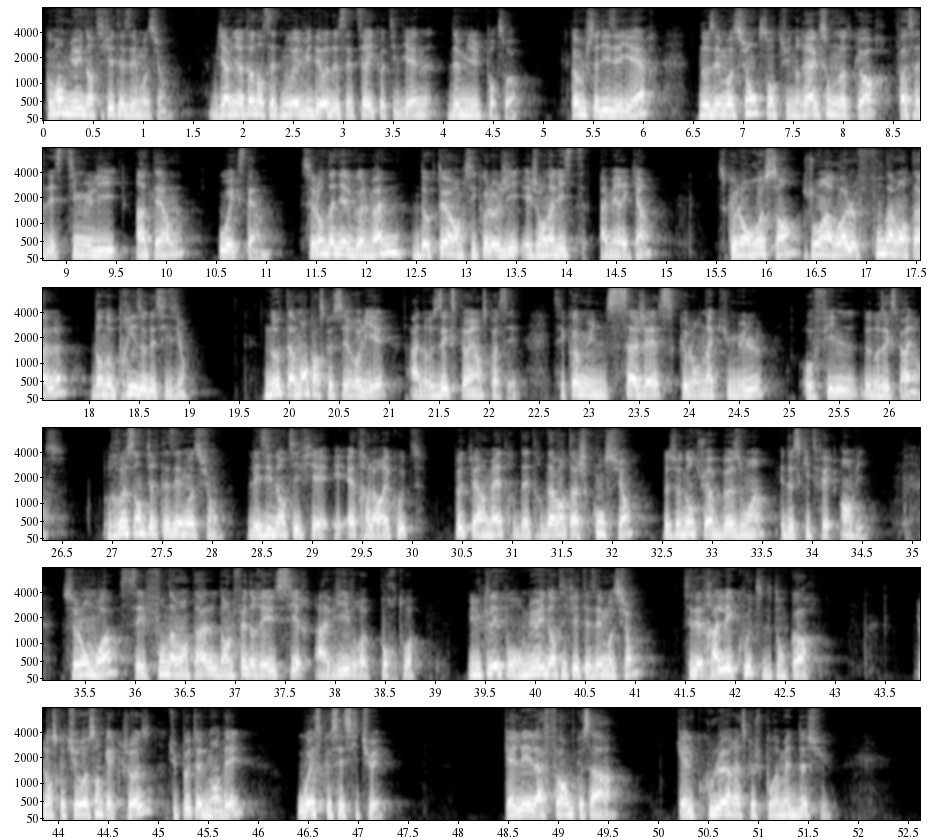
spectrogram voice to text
Comment mieux identifier tes émotions? Bienvenue à toi dans cette nouvelle vidéo de cette série quotidienne 2 minutes pour soi. Comme je te disais hier, nos émotions sont une réaction de notre corps face à des stimuli internes ou externes. Selon Daniel Goleman, docteur en psychologie et journaliste américain, ce que l'on ressent joue un rôle fondamental dans nos prises de décision. Notamment parce que c'est relié à nos expériences passées. C'est comme une sagesse que l'on accumule au fil de nos expériences. Ressentir tes émotions, les identifier et être à leur écoute peut te permettre d'être davantage conscient de ce dont tu as besoin et de ce qui te fait envie. Selon moi, c'est fondamental dans le fait de réussir à vivre pour toi. Une clé pour mieux identifier tes émotions, c'est d'être à l'écoute de ton corps. Lorsque tu ressens quelque chose, tu peux te demander où est-ce que c'est situé? Quelle est la forme que ça a? Quelle couleur est-ce que je pourrais mettre dessus?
